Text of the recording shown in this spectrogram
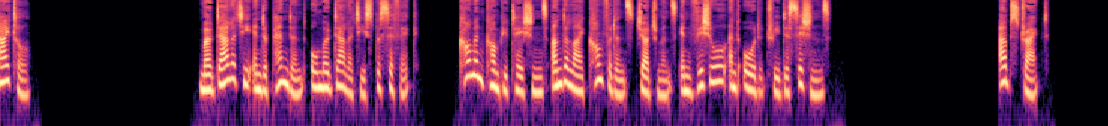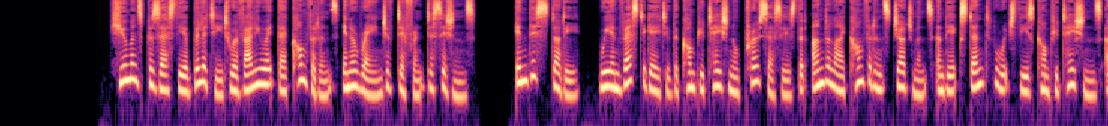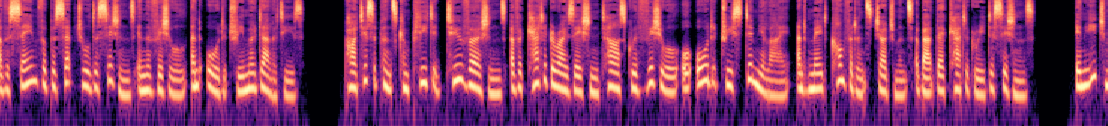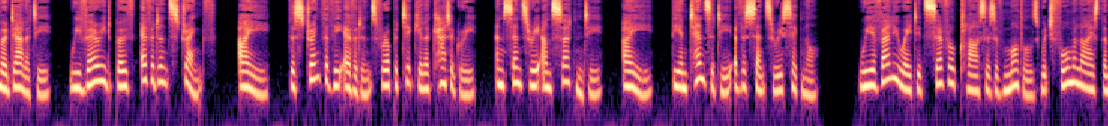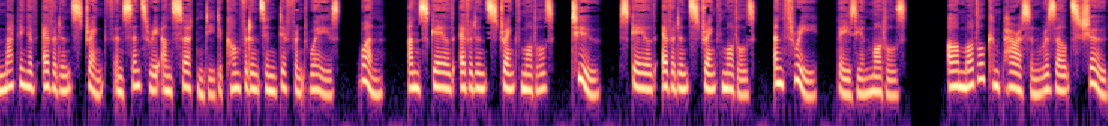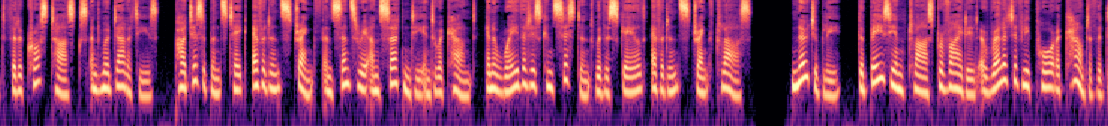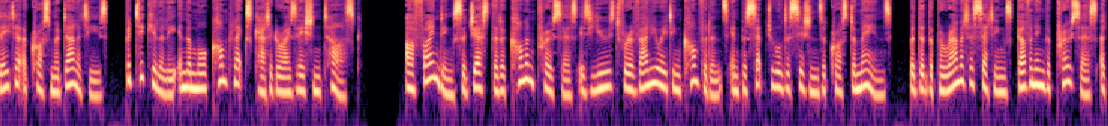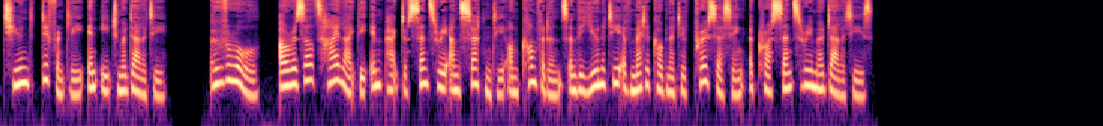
Title Modality independent or modality specific. Common computations underlie confidence judgments in visual and auditory decisions. Abstract Humans possess the ability to evaluate their confidence in a range of different decisions. In this study, we investigated the computational processes that underlie confidence judgments and the extent to which these computations are the same for perceptual decisions in the visual and auditory modalities. Participants completed two versions of a categorization task with visual or auditory stimuli and made confidence judgments about their category decisions. In each modality, we varied both evidence strength, i.e., the strength of the evidence for a particular category, and sensory uncertainty, i.e., the intensity of the sensory signal. We evaluated several classes of models which formalized the mapping of evidence strength and sensory uncertainty to confidence in different ways 1. Unscaled evidence strength models, 2. Scaled evidence strength models, and 3. Bayesian models. Our model comparison results showed that across tasks and modalities, participants take evidence strength and sensory uncertainty into account in a way that is consistent with the scaled evidence strength class. Notably, the Bayesian class provided a relatively poor account of the data across modalities, particularly in the more complex categorization task. Our findings suggest that a common process is used for evaluating confidence in perceptual decisions across domains, but that the parameter settings governing the process are tuned differently in each modality. Overall, our results highlight the impact of sensory uncertainty on confidence and the unity of metacognitive processing across sensory modalities.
